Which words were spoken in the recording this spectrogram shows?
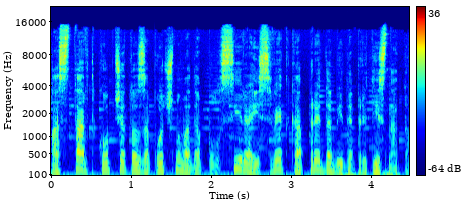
а старт копчето започнува да пулсира и светка пред да биде притиснато.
